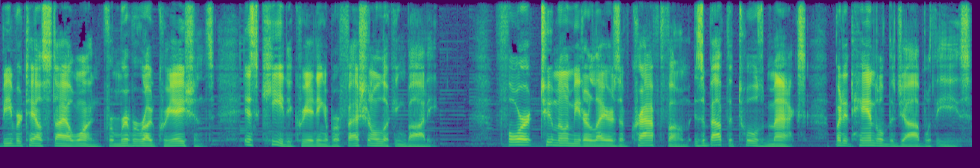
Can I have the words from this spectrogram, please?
beaver tail style one from River Road Creations, is key to creating a professional looking body. Four 2mm layers of craft foam is about the tool's max, but it handled the job with ease.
